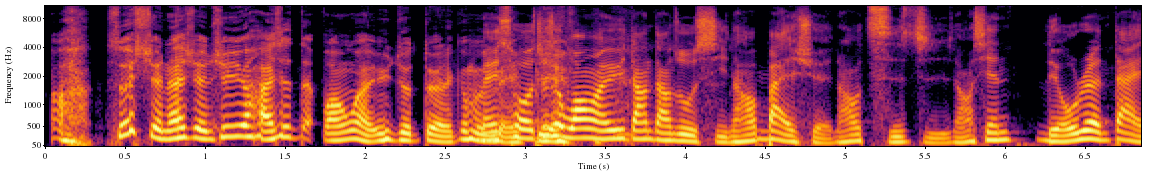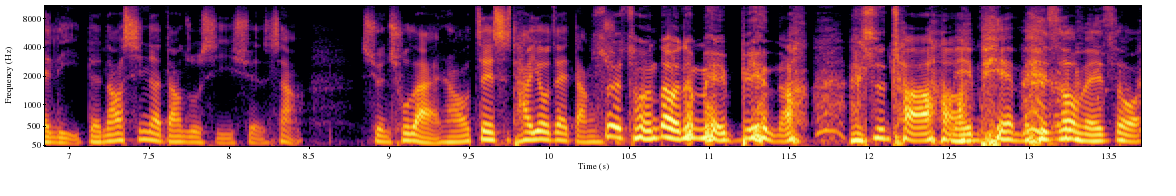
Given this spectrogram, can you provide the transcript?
啊。所以选来选去又还是王婉玉就对了，根本没，错，就是王婉玉当党主席，然后败选，然后辞职，然后先留任代理，等到新的党主席选上。选出来，然后这次他又在当选，所以从头到尾都没变啊，还是他、啊、没变，没错没错，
